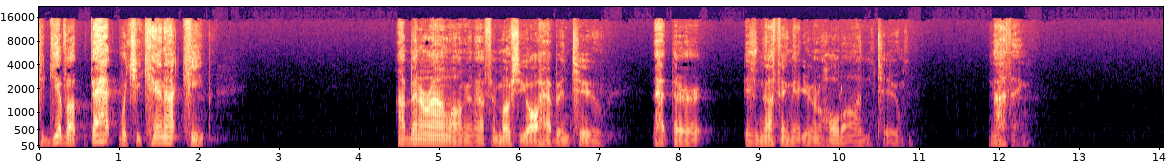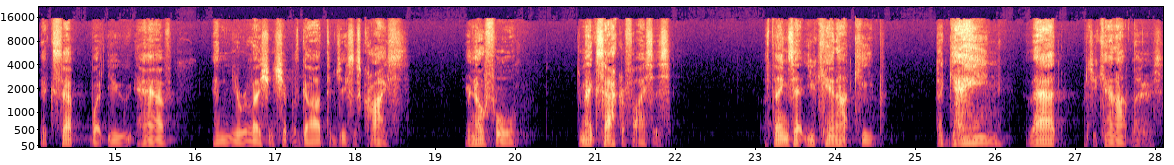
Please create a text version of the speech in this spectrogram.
to give up that which he cannot keep. I've been around long enough, and most of you all have been too, that there is nothing that you're going to hold on to. Nothing accept what you have in your relationship with God through Jesus Christ. You're no fool to make sacrifices of things that you cannot keep to gain that which you cannot lose.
